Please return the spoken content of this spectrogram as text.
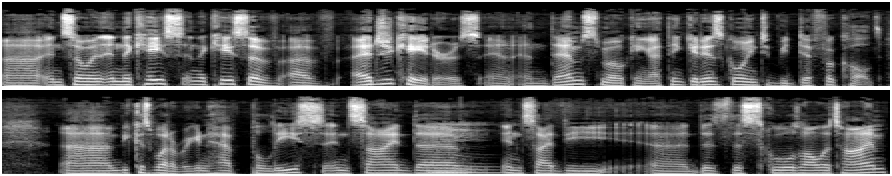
Uh, and so, in, in, the case in the case of, of educators and, and them smoking, I think it is going to be difficult uh, because what are we going to have police inside the mm. inside the, uh, the, the schools all the time?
